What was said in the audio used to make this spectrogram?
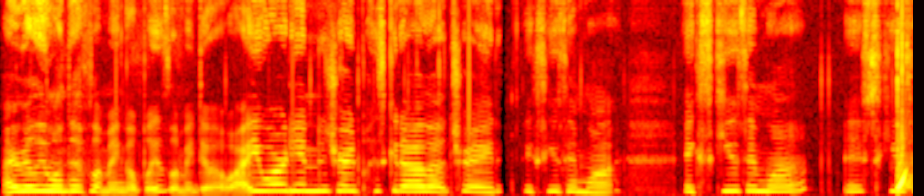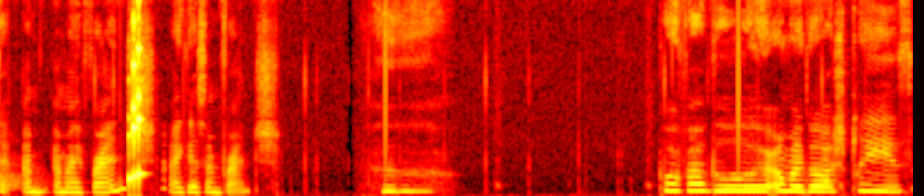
I really want that flamingo. Please let me do it. Why are you already in the trade? Please get out of that trade. Excuse him what? Excuse him what? Excuse him. Am, am I French? I guess I'm French. Por favor. Oh my gosh, please.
